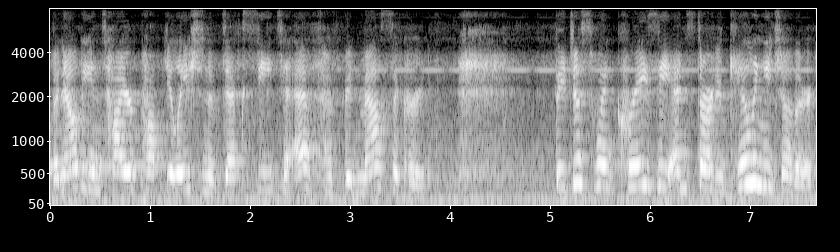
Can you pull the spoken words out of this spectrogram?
but now the entire population of deck C to F have been massacred. They just went crazy and started killing each other.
